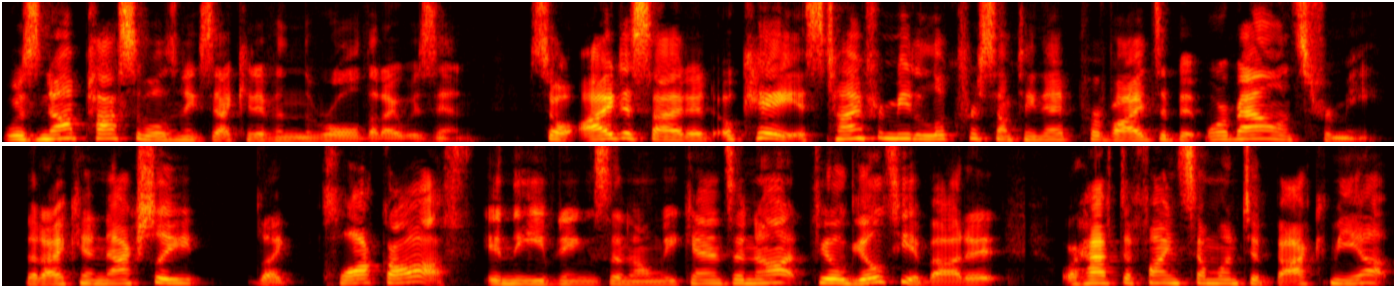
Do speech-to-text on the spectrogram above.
was not possible as an executive in the role that I was in. So, I decided, okay, it's time for me to look for something that provides a bit more balance for me, that I can actually like clock off in the evenings and on weekends and not feel guilty about it or have to find someone to back me up.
